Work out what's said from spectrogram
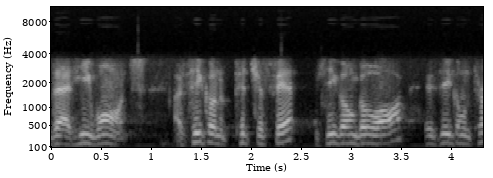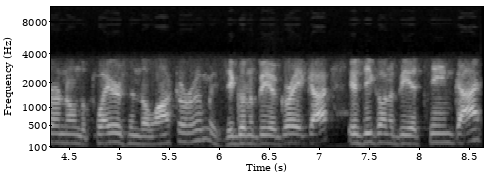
that he wants? Is he going to pitch a fit? Is he going to go off? Is he going to turn on the players in the locker room? Is he going to be a great guy? Is he going to be a team guy?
